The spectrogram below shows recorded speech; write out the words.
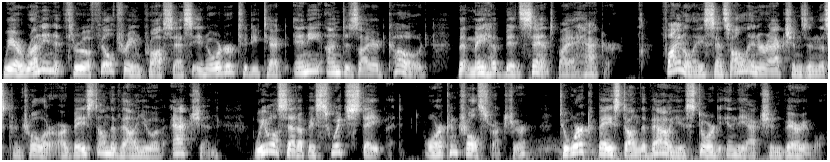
we are running it through a filtering process in order to detect any undesired code that may have been sent by a hacker. Finally, since all interactions in this controller are based on the value of action, we will set up a switch statement, or control structure, to work based on the value stored in the action variable.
